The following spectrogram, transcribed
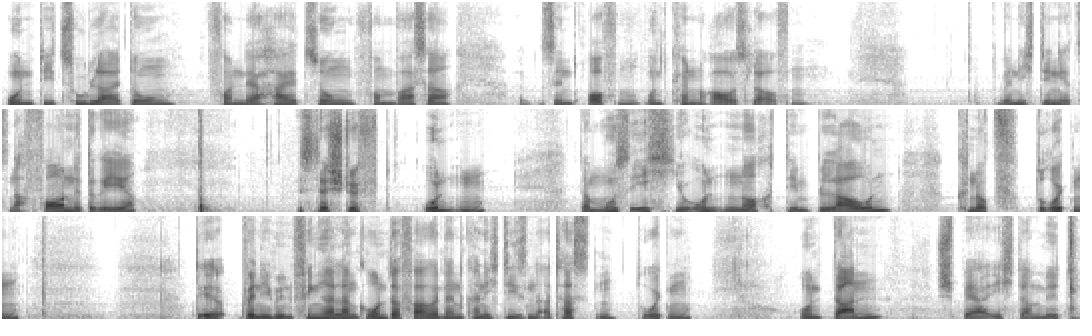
und die Zuleitungen von der Heizung, vom Wasser sind offen und können rauslaufen. Wenn ich den jetzt nach vorne drehe, ist der Stift unten. Da muss ich hier unten noch den blauen Knopf drücken. Der, wenn ich mit dem Finger lang runterfahre, dann kann ich diesen ertasten, drücken und dann sperre ich damit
